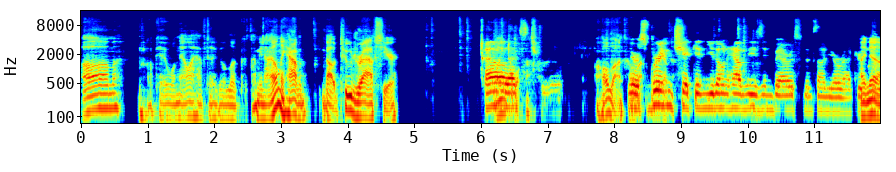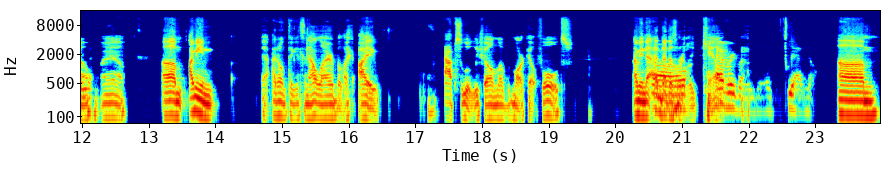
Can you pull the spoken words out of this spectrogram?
Um. Okay. Well, now I have to go look. I mean, I only have about two drafts here. Oh, that's true. Hold on. Hold You're on. a spring chicken. You don't have these embarrassments on your record. I know. I know. Um. I mean, I don't think it's an outlier, but like I absolutely fell in love with Markelle Fultz. I mean, that, that doesn't really count. Everybody did. Yeah, no. Um,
